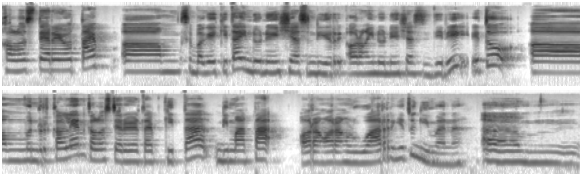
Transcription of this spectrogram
kalau stereotype em, sebagai kita Indonesia sendiri, orang Indonesia sendiri itu em, menurut kalian kalau stereotype kita di mata orang-orang luar gitu gimana? Em,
